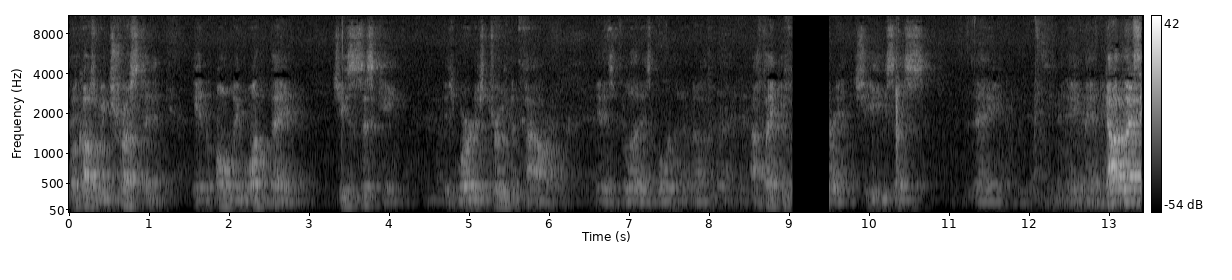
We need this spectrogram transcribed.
Because we trusted in only one thing Jesus is King, His word is truth and power, and His blood is more than enough. I thank you for in Jesus' name. Amen. God bless you.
